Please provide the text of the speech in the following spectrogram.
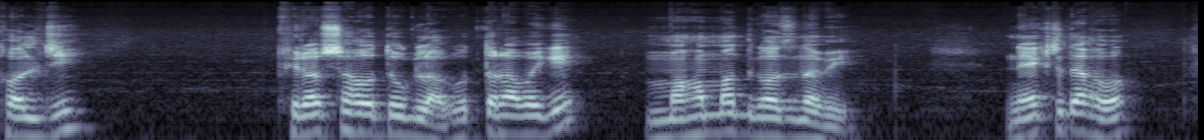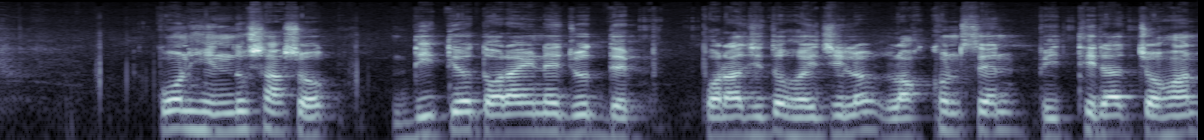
খলজি ফিরোজ শাহ তুগলক, উত্তর কি মোহাম্মদ গজনবী। নেক্সট দেখো, কোন হিন্দু শাসক দ্বিতীয় তরাইনের যুদ্ধে পরাজিত হয়েছিল? লক্ষণ সেন, পৃথ্বীরাজ চৌহান,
